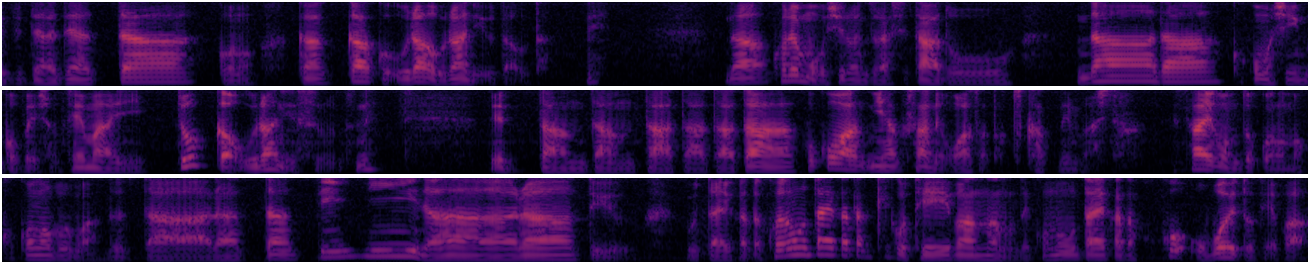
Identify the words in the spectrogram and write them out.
ープダダッタこの楽がこう裏を裏に歌う歌ねだこれも後ろにずらしてタドダダここもシンコペーション手前にどっかを裏にするんですねでダンダンタタタタここは203年わざと使ってみました最後のところのここの部分は「ルタラタティララ」という歌い方この歌い方結構定番なのでこの歌い方ここ覚えとけば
